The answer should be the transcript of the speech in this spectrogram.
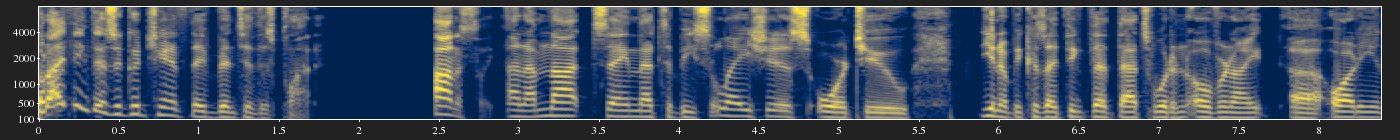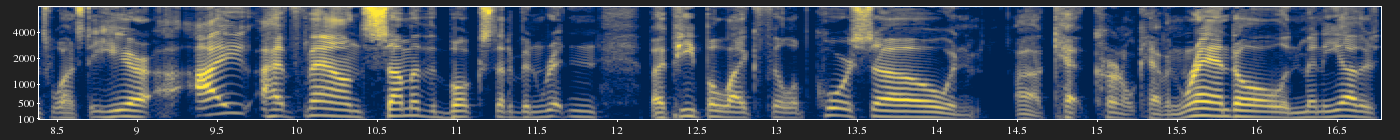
but I think there's a good chance they've been to this planet honestly and i'm not saying that to be salacious or to you know because i think that that's what an overnight uh, audience wants to hear. I have found some of the books that have been written by people like philip corso and uh, Ke- colonel kevin randle and many others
